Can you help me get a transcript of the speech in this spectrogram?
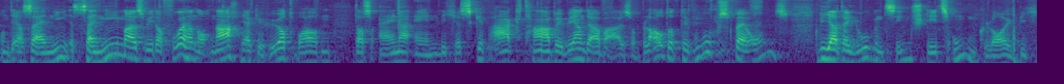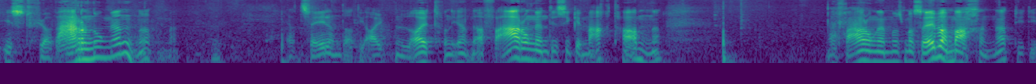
Und er sei nie, es sei niemals weder vorher noch nachher gehört worden, dass einer Ähnliches gewagt habe. Während er aber also plauderte, wuchs bei uns, wie ja der Jugendsinn stets ungläubig ist für Warnungen. Ne? Erzählen da die alten Leute von ihren Erfahrungen, die sie gemacht haben. Ne? Erfahrungen muss man selber machen, ne? die, die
